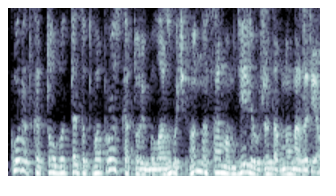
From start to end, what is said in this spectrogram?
коротко, то вот этот вопрос, который был озвучен, он на самом деле уже давно назрел.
